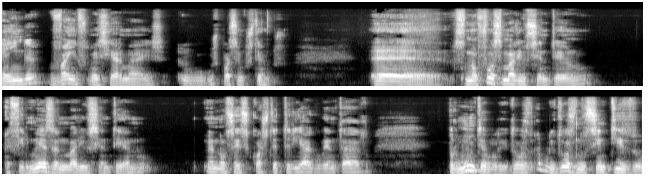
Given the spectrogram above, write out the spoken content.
ainda vai influenciar mais os próximos tempos. Uh, se não fosse Mário Centeno, a firmeza de Mário Centeno, eu não sei se Costa teria aguentado, por muito habilidoso, habilidoso no sentido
